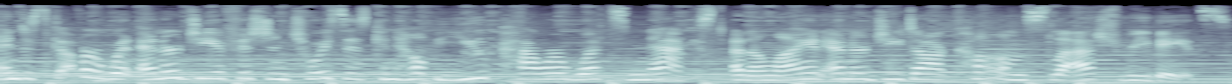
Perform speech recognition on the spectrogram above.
and discover what energy efficient choices can help you power what's next at alliantenergy.com/rebates.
